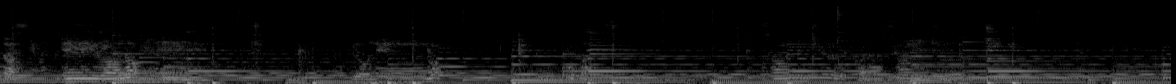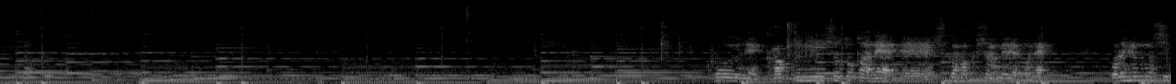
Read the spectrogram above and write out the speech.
くありがとうございます。令和の、えー、4年の5月30から31こういうね確認書とかね、えー宿泊者名簿ね。この辺もしっ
